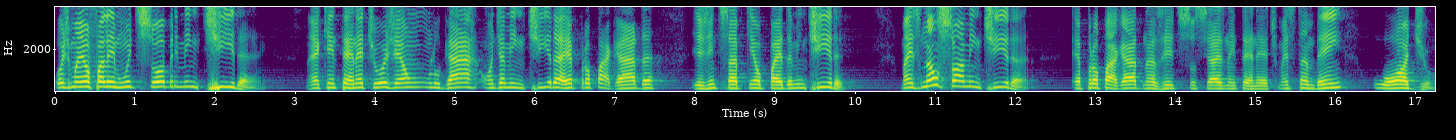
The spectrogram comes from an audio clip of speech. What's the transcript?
Hoje de manhã eu falei muito sobre mentira. Né, que a internet hoje é um lugar onde a mentira é propagada e a gente sabe quem é o pai da mentira. Mas não só a mentira é propagada nas redes sociais, na internet, mas também o ódio.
